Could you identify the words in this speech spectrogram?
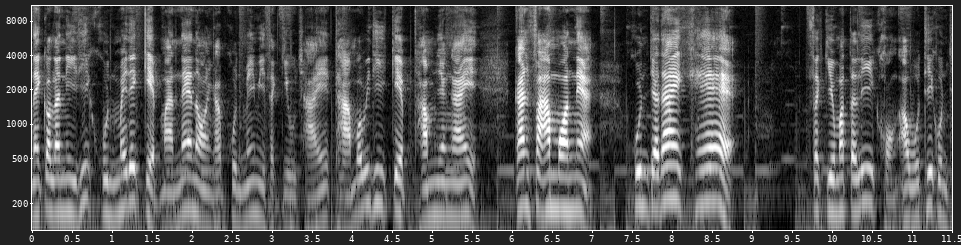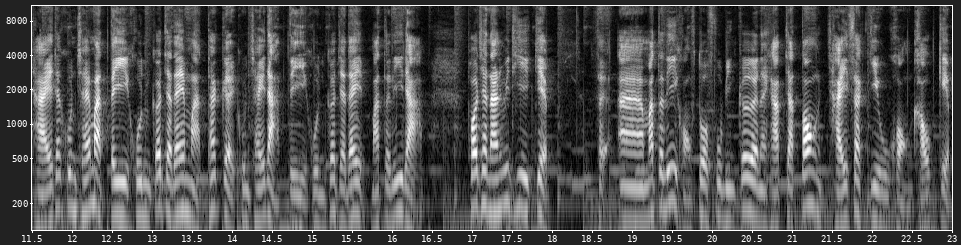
ในกรณีที่คุณไม่ได้เก็บมันแน่นอนครับ คุณไม่มีสกิลใช้ ถามว่าวิธีเก็บทำยังไง การฟาร์มมอนเนี่ย คุณจะได้แค่สกิลมัตเตอรี่ของอาวุธที่คุณใช้ ถ้าคุณใช้หมัดตีคุณก็จะได้หมัด ถ้าเกิดคุณใช้ดาบตี คุณก็จะได้มัตเตอรี่ดาบ เพราะฉะนั้นวิธีเก็บ มัตเตอรี่ของตัวฟูบิงเกอร์นะครับจะต้องใช้สกิลของเขาเก็บ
